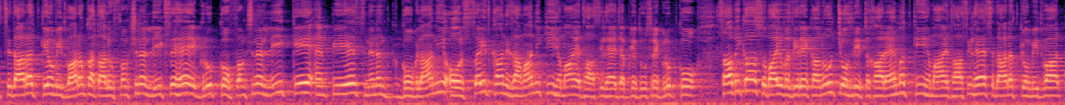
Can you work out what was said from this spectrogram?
सिदारत के उम्मीदवारों का ताल्लुक फंक्शनल लीग से है। एक ग्रुप को फंक्शनल लीग के एम पी एस निनंद गोगलानी और सईद खान निजामानी की हिमायत हासिल है, जबकि दूसरे ग्रुप को सबका सूबाई वज़ीर कानून, चौधरी इफ्तार अहमद की हिमायत हासिल है। सिदारत के उम्मीदवार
